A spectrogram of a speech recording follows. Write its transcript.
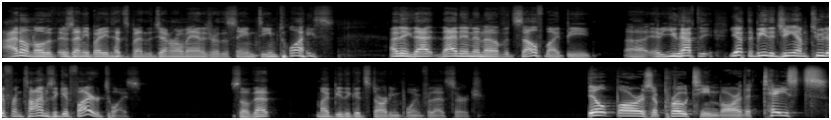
I don't know that there's anybody that's been the general manager of the same team twice. I think that that in and of itself might be uh, you have to you have to be the GM two different times to get fired twice. So that might be the good starting point for that search. Built Bar is a protein bar that tastes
